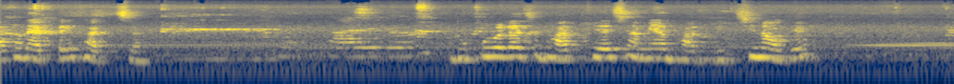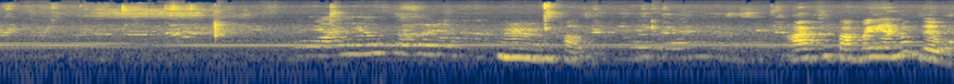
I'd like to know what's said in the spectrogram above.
এখন অ্যাপেল খাচ্ছে। দুপুরবেলা আছে ভাত খেয়েছে, আমি আর ভাত দিচ্ছি না ওকে। হুম, খাও। আচ্ছা পাপাই আনো দেবো।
